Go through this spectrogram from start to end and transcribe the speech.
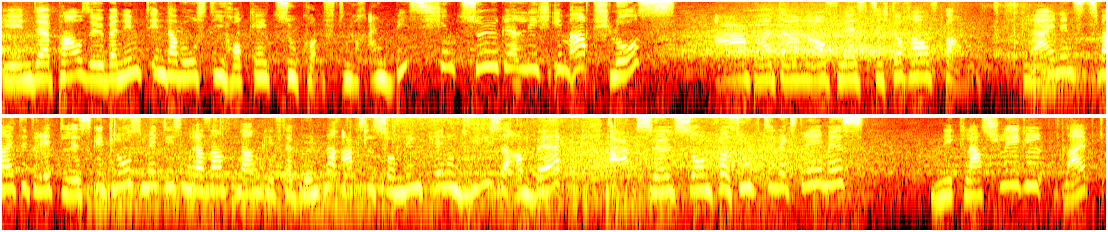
In der Pause übernimmt in Davos die Hockey-Zukunft. Noch ein bisschen zögerlich im Abschluss, aber darauf lässt sich doch aufbauen. Rein ins zweite Drittel. Es geht los mit diesem rasanten Angriff der Bündner. Axelsson, Lindgren und Wieser am Werk. Axelsson versucht in Extremis. Niklas Schlegel bleibt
